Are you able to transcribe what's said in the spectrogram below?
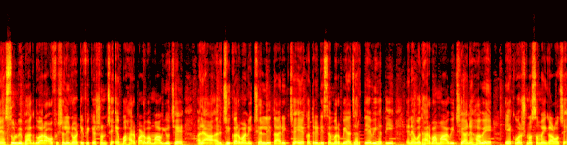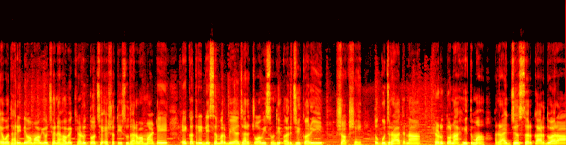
મહેસૂલ વિભાગ દ્વારા ઓફિશિયલી નોટિફિકેશન છે એ બહાર પાડવામાં આવ્યું છે. અને આ અરજી કરવાની છેલ્લી તારીખ છે એકત્રીસ ડિસેમ્બર બે હજાર તેવીસ હતી. એને વધારવામાં આવી છે અને હવે એક વર્ષનો સમયગાળો છે એ વધારી દેવામાં આવ્યો છે અને હવે ખેડૂતો છે એ ક્ષતિ સુધારવા માટે એકત્રીસ ડિસેમ્બર બે હજાર ચોવીસ સુધી અરજી કરી શકશે. તો ગુજરાતના ખેડૂતોના હિતમાં રાજ્ય સરકાર દ્વારા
